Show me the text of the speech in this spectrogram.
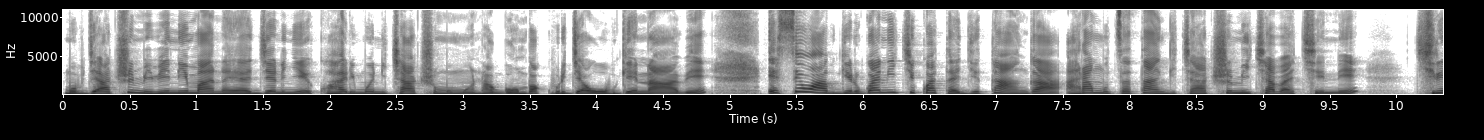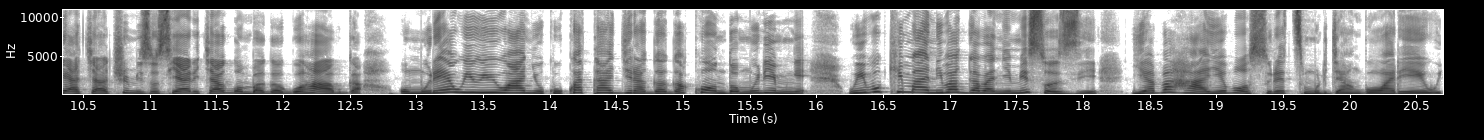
mu bya cumi bine imana yagennye ko harimo n'icya cumi umuntu agomba kurya we ubwe nabe. Ese wabwirwa n'iki ko atagitanga? Aramutse atanga icya cumi cy'abakene? Kiriya cya cumi sosiyali cyagombaga guhabwa. Umurewi w'iwanyu kuko atagiraga gakondo muri mwe. Wibuke imana ibagabanya imisozi yabahaye bose uretse umuryango wa rewi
